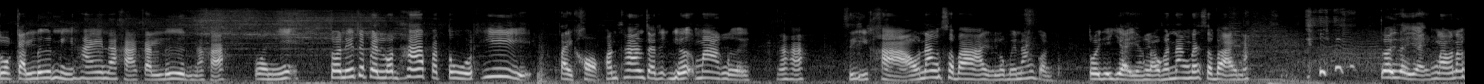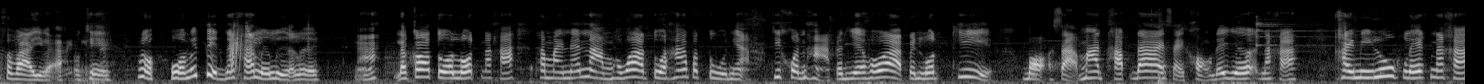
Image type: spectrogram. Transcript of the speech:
ตัวกันลื่นมีให้นะคะ กันลื่นนะคะ ตัวนี้ตัวนี้จะเป็นรถ 5 ประตูที่ใส่ของค่อนข้างจะเยอะมากเลยนะคะ สีขาวนั่งสบายเดี๋ยวเราไปนั่งก่อน ตัวใหญ่ๆอย่างเราก็นั่งได้สบายนะ ตัวใหญ่ๆของเรานั่งสบายอยู่อะโอเคหัวไม่ติดนะคะเหลือๆเลยนะแล้วก็ตัวรถนะคะทำไมแนะนำเพราะว่าตัว 5 ประตูเนี่ยที่คนหากันเยอะเพราะว่าเป็นรถที่เบาะสามารถพับได้ใส่ของได้เยอะนะคะ ใครมีลูกเล็กนะคะ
